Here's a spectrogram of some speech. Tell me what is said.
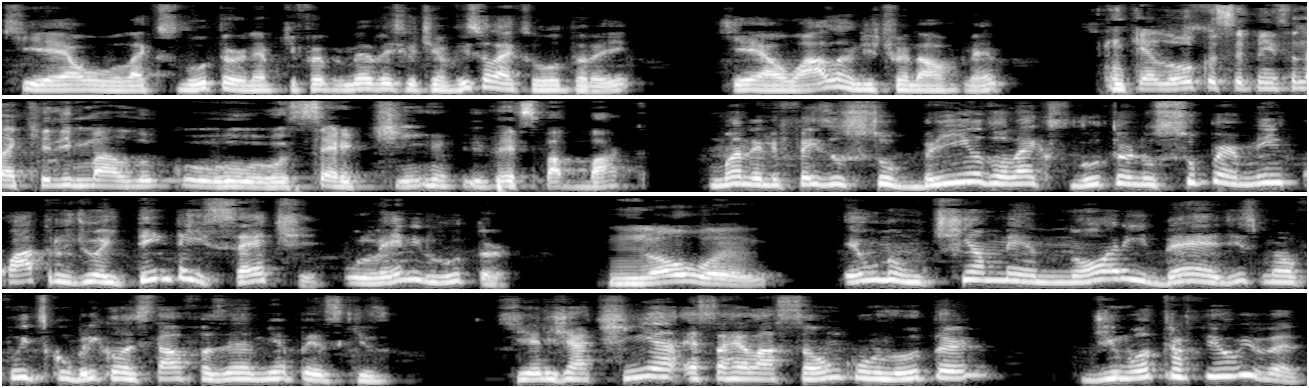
que é o Lex Luthor, né? Porque foi a primeira vez que eu tinha visto o Lex Luthor aí, que é o Alan de Two and a Half Men. O que é louco, você pensa naquele maluco certinho e vê esse babaca. Mano, ele fez o sobrinho do Lex Luthor no Superman 4 de 87, o Lenny Luthor. No way. Eu não tinha a menor ideia disso, mas eu fui descobrir quando eu estava fazendo a minha pesquisa. Que ele já tinha essa relação com o Luthor de um outro filme, velho.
